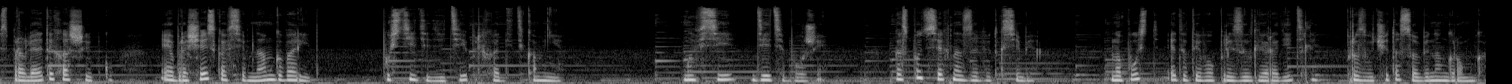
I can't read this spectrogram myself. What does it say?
исправляет их ошибку и, обращаясь ко всем нам, говорит – Пустите детей приходить ко мне. Мы все дети Божьи. Господь всех нас зовет к себе. Но пусть этот его призыв для родителей прозвучит особенно громко.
